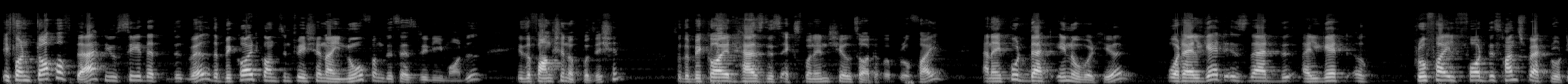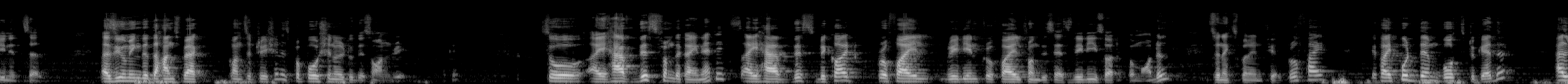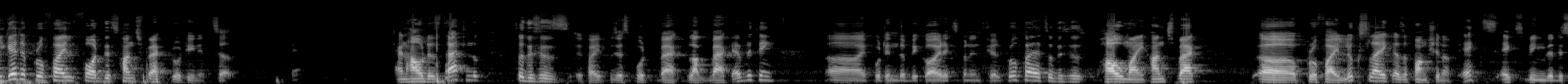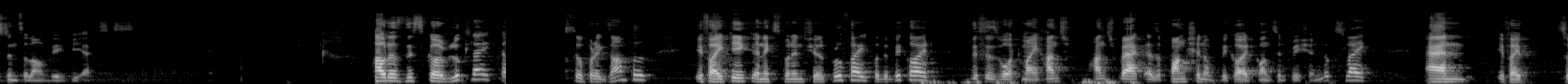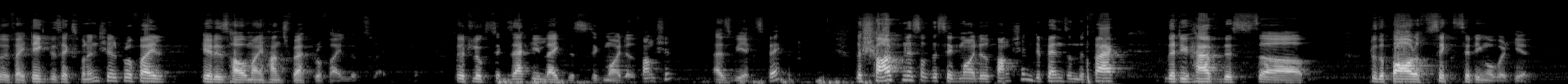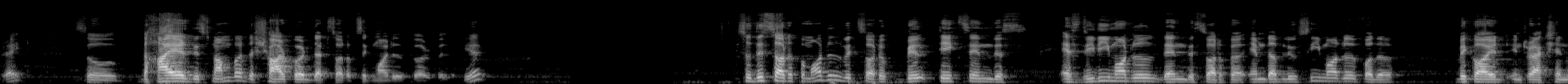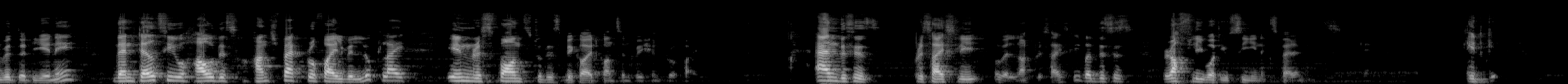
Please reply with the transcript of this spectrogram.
If on top of that you say that the, well the bicoid concentration I know from this SDD model is a function of position. So, the bicoid has this exponential sort of a profile and I put that in over here what I will get is that I will get a profile for this hunchback protein itself assuming that the hunchback concentration is proportional to this on. So, I have this from the kinetics, I have this bicoid profile gradient profile from this SDD sort of a model, it is an exponential profile. If I put them both together, I will get a profile for this hunchback protein itself. Okay. And how does that look? So, this is if I just put back plug back everything uh, I put in the Bicoid exponential profile. So, this is how my hunchback uh, profile looks like as a function of x, x being the distance along the AP axis. How does this curve look like? So, for example, if I take an exponential profile for the Bicoid, this is what my hunch, hunchback as a function of Bicoid concentration looks like. And if I, so if I take this exponential profile, here is how my hunchback profile looks like. So, it looks exactly like this sigmoidal function as we expect. The sharpness of the sigmoidal function depends on the fact that you have this uh, to the power of 6 sitting over here, right. So, the higher this number, the sharper that sort of sigmoidal curve will appear. So, this sort of a model which sort of build, takes in this SDD model, then this sort of a MWC model for the Bicoid interaction with the DNA, then tells you how this hunchback profile will look like in response to this Bicoid concentration profile. And this is precisely, well not precisely, but this is roughly what you see in experiments. It,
